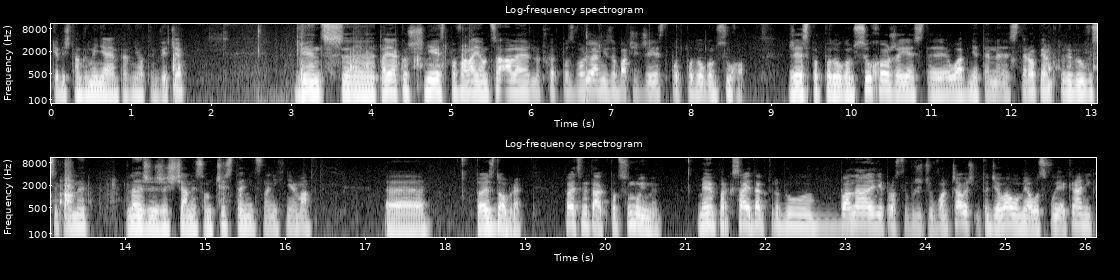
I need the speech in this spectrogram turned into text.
kiedyś tam wymieniałem, pewnie o tym wiecie. Więc ta jakość nie jest powalająca, ale na przykład pozwoliła mi zobaczyć, że jest pod podłogą sucho. Że jest pod podłogą sucho, że jest e, ładnie ten steropian, który był wysypany, leży, że ściany są czyste, nic na nich nie ma. E, to jest dobre. Powiedzmy tak, podsumujmy. Miałem Parkside'a, który był banalnie prosty w życiu. Włączałeś i to działało, miało swój ekranik,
